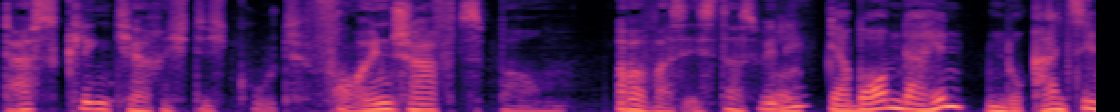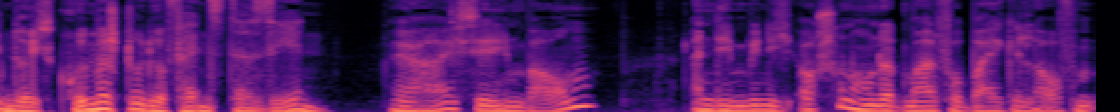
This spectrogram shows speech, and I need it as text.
Das klingt ja richtig gut. Freundschaftsbaum. Aber was ist das, Willi? Der Baum da hinten, du kannst ihn durchs Krümelstudiofenster sehen. Ja, ich sehe den Baum. An dem bin ich auch schon hundertmal vorbeigelaufen.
